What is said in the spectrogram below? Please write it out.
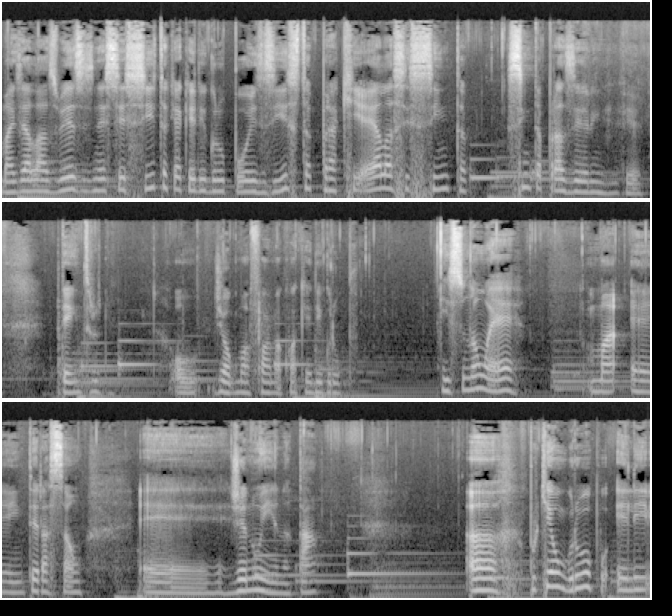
Mas ela às vezes necessita que aquele grupo exista para que ela se sinta sinta prazer em viver dentro ou de alguma forma com aquele grupo. Isso não é uma é, interação é, genuína, tá? Uh, porque um grupo, ele,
